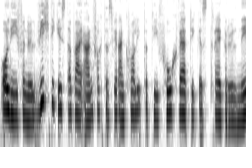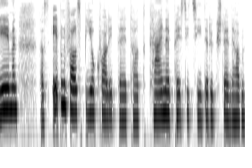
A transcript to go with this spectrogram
Olivenöl. Wichtig ist dabei einfach, dass wir ein qualitativ hochwertiges Trägeröl nehmen, das ebenfalls Bioqualität hat, keine Pestizide-Rückstände haben,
